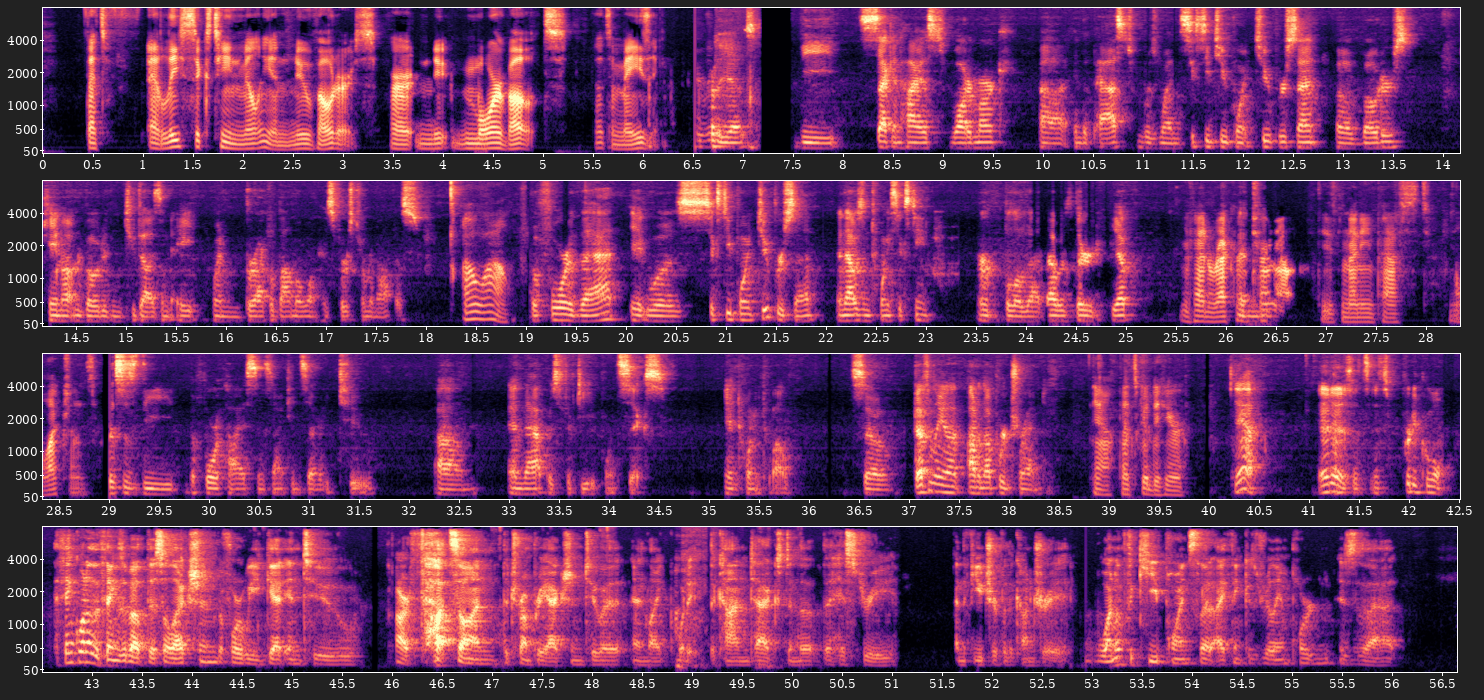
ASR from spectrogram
that's at least 16 million new voters or new, more votes. That's amazing. It really is. The second highest watermark uh, in the past was when 62.2% of voters came out and voted in 2008 when Barack Obama won his first term in office. Oh, wow. Before that, it was 60.2%, and that was in 2016. Or below that, that was third. Yep. We've had record And- turnout these many past elections. This is the, the fourth highest since 1972. Um, and that was 58.6 in 2012. So definitely on, on an upward trend. Yeah, that's good to hear. Yeah, it is. It's, it's pretty cool. I think one of the things about this election, before we get into our thoughts on the Trump reaction to it and like what it, the context and the, the history and the future for the country, one of the key points that I think is really important is that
